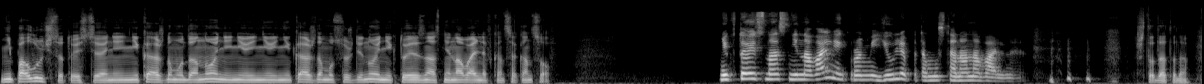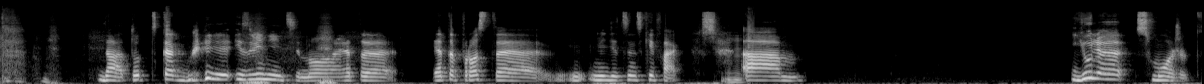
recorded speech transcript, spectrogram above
не получится? То есть э, не, не каждому дано, не, не, не, не каждому суждено, и никто из нас не Навальный в конце концов. Никто из нас не Навальный, кроме Юли, потому что она Навальная. Что да, то да. Да, тут как бы, извините, но это, это просто медицинский факт. Угу. Юля сможет,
